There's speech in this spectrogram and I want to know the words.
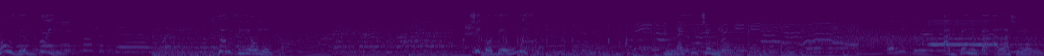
Moses Bleed, Tunsi Oyeko, Chigozie Wisdom, Chimbo, Alashiyori.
